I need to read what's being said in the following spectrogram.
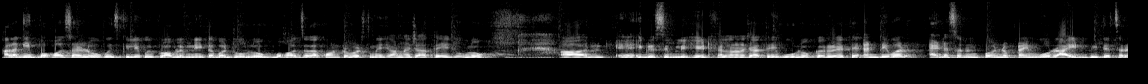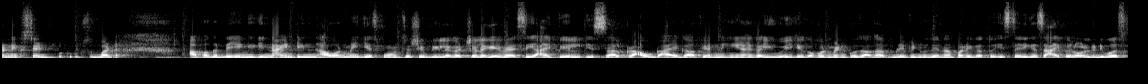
हालाँकि बहुत सारे लोगों को इसके लिए कोई प्रॉब्लम नहीं था बट जो लोग बहुत ज़्यादा कॉन्ट्रोवर्सी में जाना चाहते हैं, जो लोग एग्रेसिवली हेट फैलाना चाहते, वो लोग कर रहे थे and they were at a sudden point of time वो राइट भी थे सडन एक्सटेंट बट आप अगर देखेंगे कि 19 आवर में ये स्पॉन्सरशिप डील अगर चले गए, वैसे ही आईपीएल इस साल क्राउड आएगा, या नहीं आएगा यूएई के गवर्नमेंट को ज़्यादा रेवेन्यू देना पड़ेगा तो इस तरीके से आईपीएल ऑलरेडी बस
